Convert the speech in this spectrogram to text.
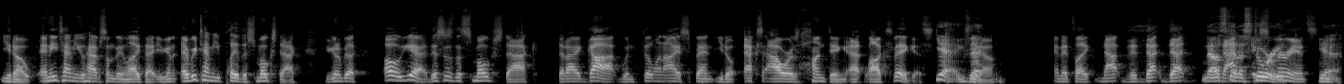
you know anytime you have something like that you're gonna every time you play the smokestack you're gonna be like oh yeah this is the smokestack that i got when phil and i spent you know x hours hunting at las vegas yeah, you exactly. know? and it's like not that that that Now it's that got a story. experience Yeah.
